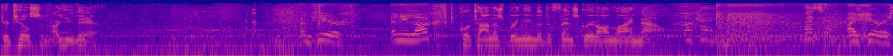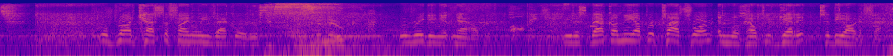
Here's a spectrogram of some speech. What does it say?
Dr. Tillson, are you there? I'm here. Any luck? Cortana's bringing the defense grid online now. okay, that's it. I hear it. We'll broadcast the final evac orders. The nuke? We're rigging it now. Meet us back on the upper platform and we'll help you get it to the artifact.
